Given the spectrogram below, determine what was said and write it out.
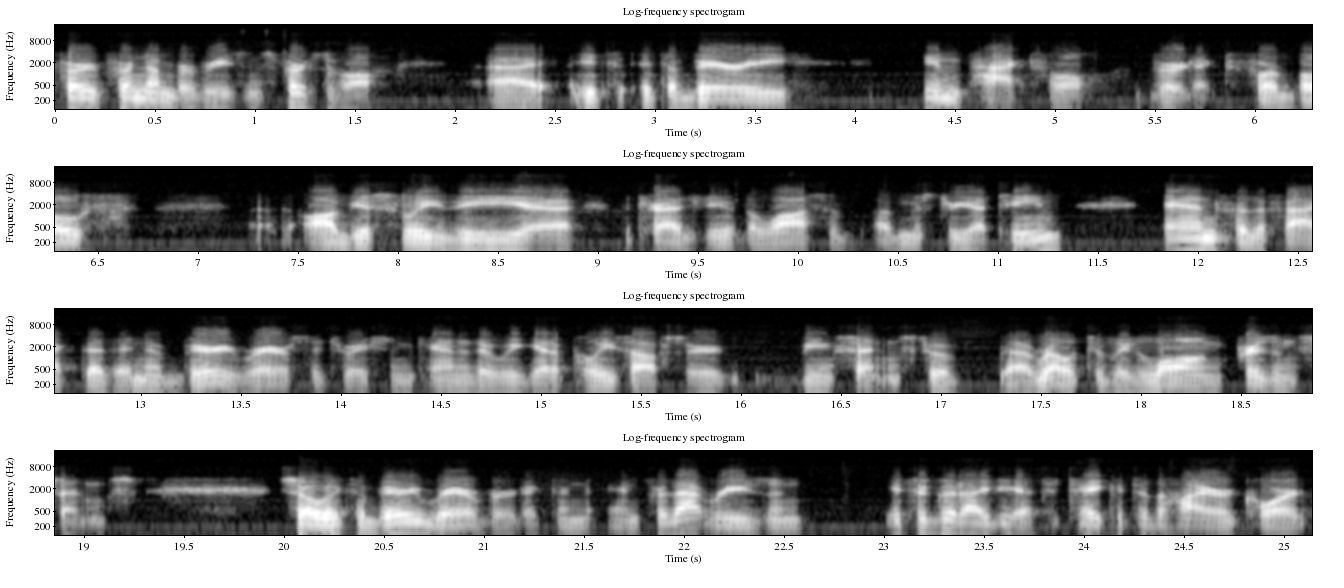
for for a number of reasons. First of all, uh, it's it's a very impactful verdict for both, uh, obviously the uh, the tragedy of the loss of, of Mr. Yatim, and for the fact that in a very rare situation in Canada, we get a police officer being sentenced to a, a relatively long prison sentence. So it's a very rare verdict, and, and for that reason, it's a good idea to take it to the higher court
